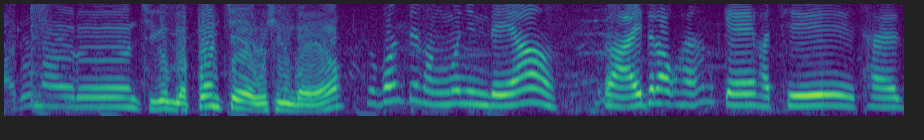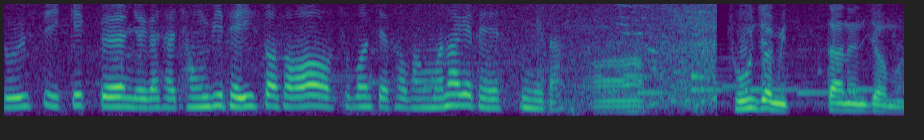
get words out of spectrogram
마도마을은 지금 몇 번째 오시는 거예요? 두 번째 방문인데요. 그 아이들하고 함께 같이 잘 놀 수 있게끔 여기가 잘 정비돼 있어서 두 번째 더 방문하게 됐습니다. 아, 좋은 점 있다는 점은?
